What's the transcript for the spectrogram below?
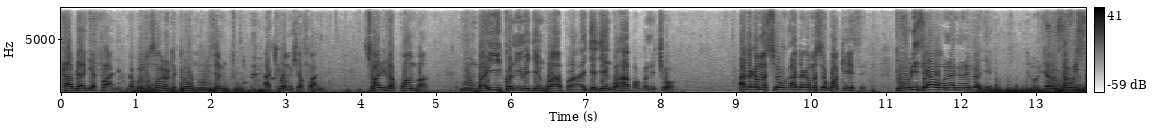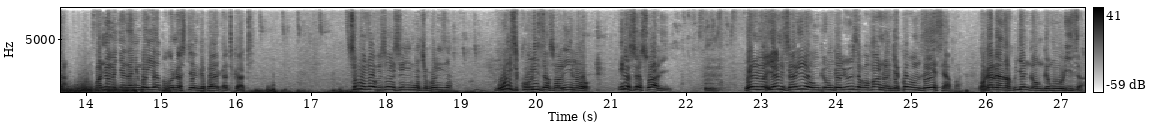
kabla hajafanya na kuna maswali unatakiwa umuulize mtu akiwa ameshafanya. Swali la kwamba nyumba hii kwa nini imejengwa hapa haijajengwa hapa kwenye choo? Hata kama sio hata kama sio kwake Ese. Tuwaulize hao nani wanaitwaje? Tawisa. Kwa nini wamejenga nyumba hii hapa kwa nini wasijenge pale katikati? Sio umeelewa vizuri sisi ninachokuuliza? Huwezi kuuliza swali hilo. Hilo sio swali. Yaani yaani swali hilo unge- ungeliuliza kwa mfano angekuwa mzee Ese hapa. Wakati anaanza kujenga ungemuuliza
